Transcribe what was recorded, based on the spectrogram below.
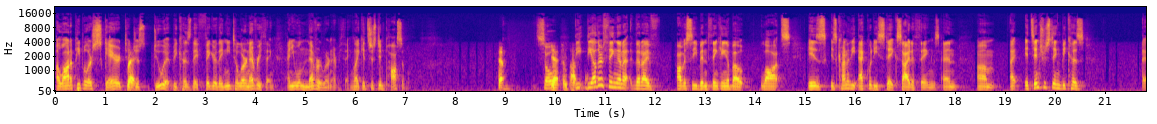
a lot of people are scared to right. just do it because they figure they need to learn everything and you will never learn everything like it's just impossible yeah so yeah, the the other thing that I, that I've obviously been thinking about lots is is kind of the equity stake side of things and um, I, it's interesting because I,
